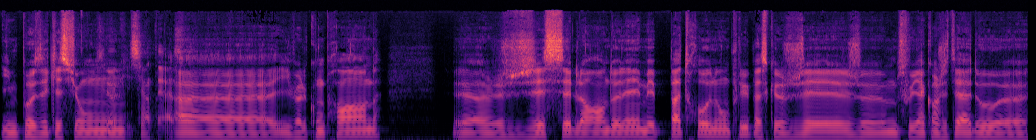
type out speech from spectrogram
ils me posent des questions. Euh, ils veulent comprendre. Euh, J'essaie de leur en donner, mais pas trop non plus, parce que je me souviens quand j'étais ado, euh,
